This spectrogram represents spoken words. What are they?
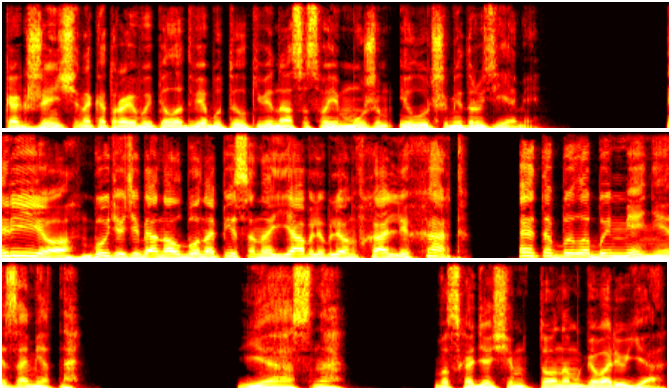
Как женщина, которая выпила две бутылки вина со своим мужем и лучшими друзьями. «Рио, будь у тебя на лбу написано «Я влюблен в Халли Харт», это было бы менее заметно». «Ясно», — восходящим тоном говорю я.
